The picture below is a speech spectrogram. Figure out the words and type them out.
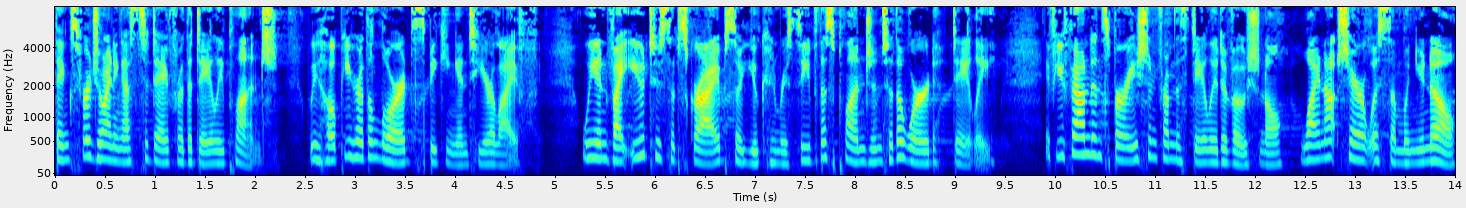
Thanks for joining us today for the Daily Plunge. We hope you hear the Lord speaking into your life. We invite you to subscribe so you can receive this plunge into the Word daily. If you found inspiration from this daily devotional, why not share it with someone you know?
